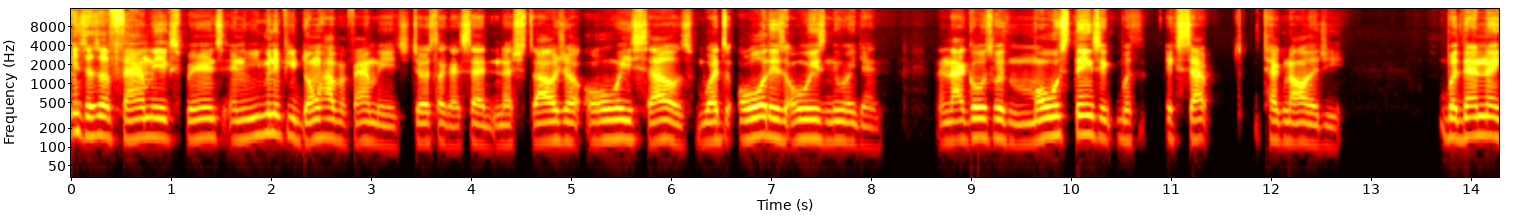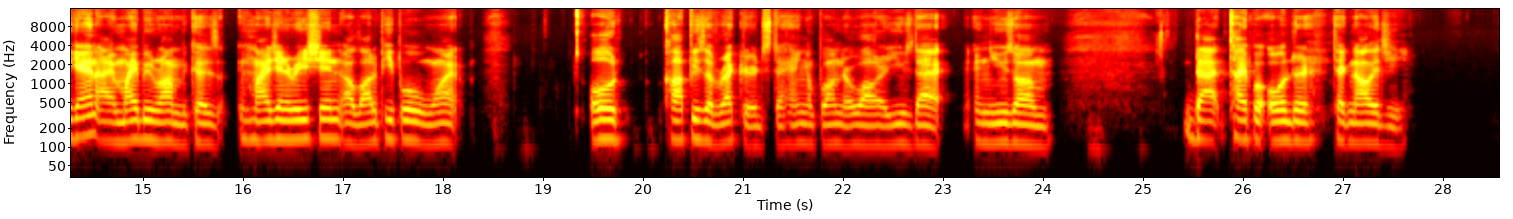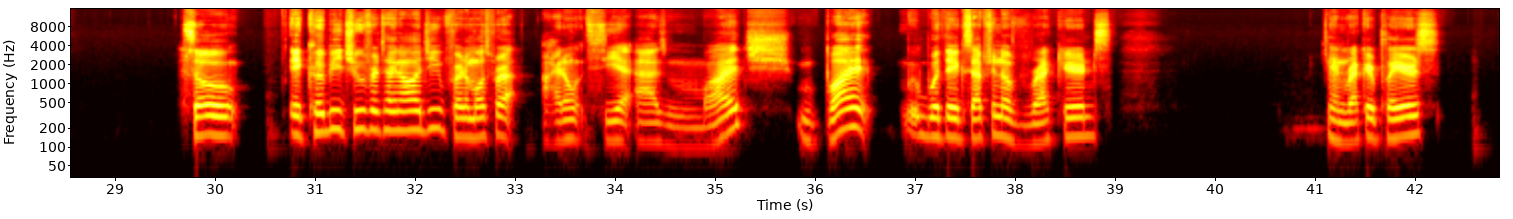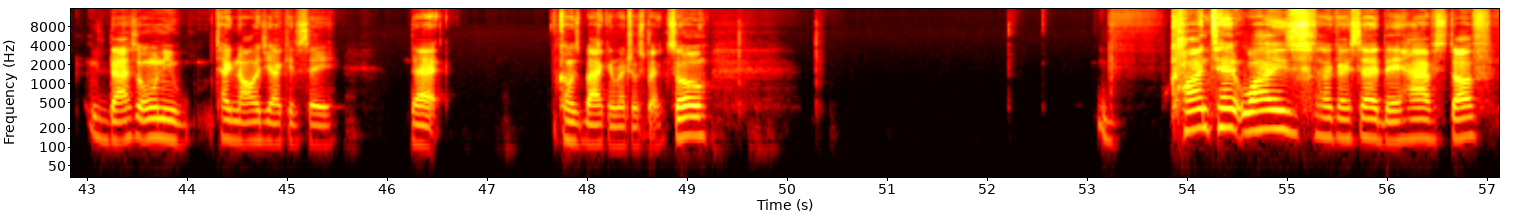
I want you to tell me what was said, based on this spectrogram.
it's just a family experience and even if you don't have a family it's just like i said nostalgia always sells. What's old is always new again. And that goes with most things with except technology. But then again i might be wrong because my generation a lot of people want old copies of records to hang up on their wall or use that and use um that type of older technology so it could be true for technology. For the most part, I don't see it as much, but with the exception of records and record players, that's the only technology I could say that comes back in retrospect. So content wise, like I said, they have stuff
